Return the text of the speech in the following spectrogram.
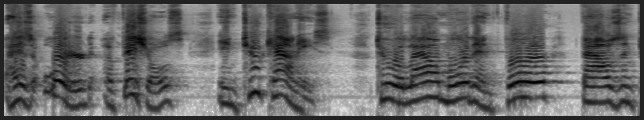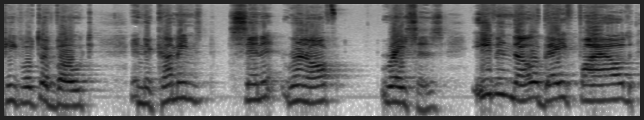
has ordered officials in two counties to allow more than 4,000 people to vote in the coming Senate runoff races, even though they filed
